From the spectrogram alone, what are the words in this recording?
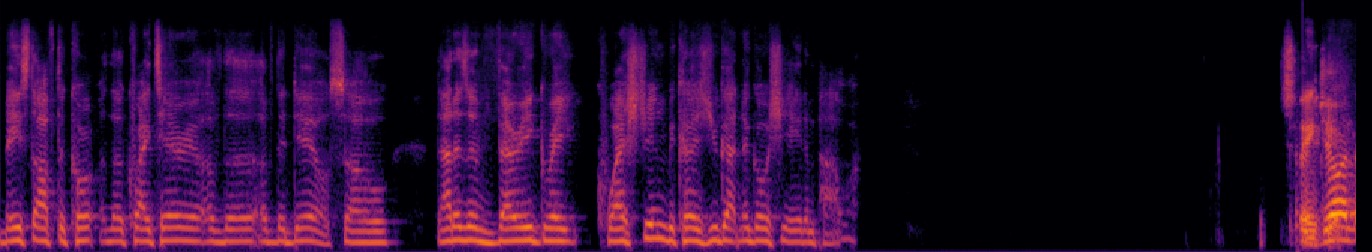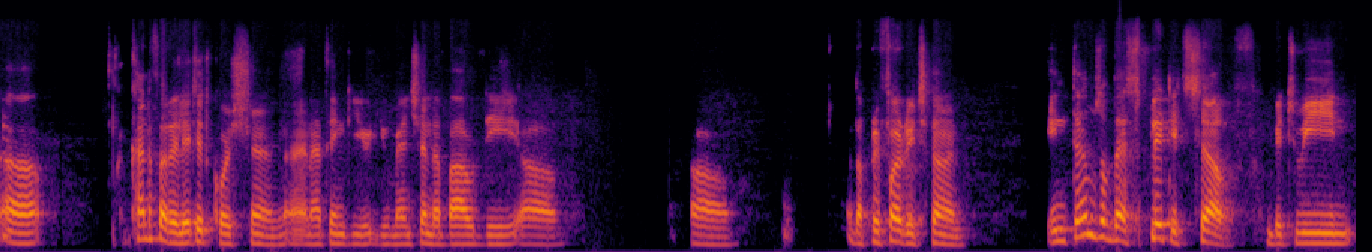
based off the co- the criteria of the of the deal. So that is a very great question because you got negotiating power. So Thank John, uh, kind of a related question, and I think you, you mentioned about the uh, uh, the preferred return. In terms of the split itself between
